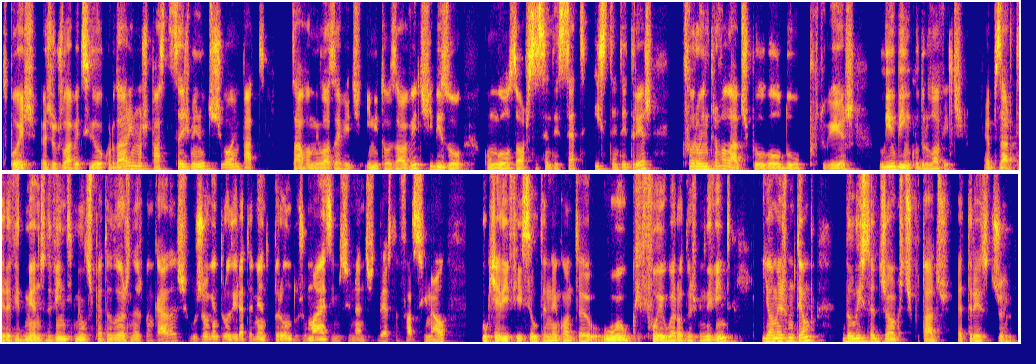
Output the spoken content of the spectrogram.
Depois a Jugoslávia decidiu acordar e num espaço de 6 minutos chegou ao empate. Savo Milosevic imitou Zalvic e bisou com gols aos 67 e 73, que foram intervalados pelo gol do português Ljubin Kudrlovic. Apesar de ter havido menos de 20 mil espectadores nas bancadas, o jogo entrou diretamente para um dos mais emocionantes desta fase final, o que é difícil, tendo em conta o, o que foi o Euro 2020, e ao mesmo tempo da lista de jogos disputados a 13 de junho.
